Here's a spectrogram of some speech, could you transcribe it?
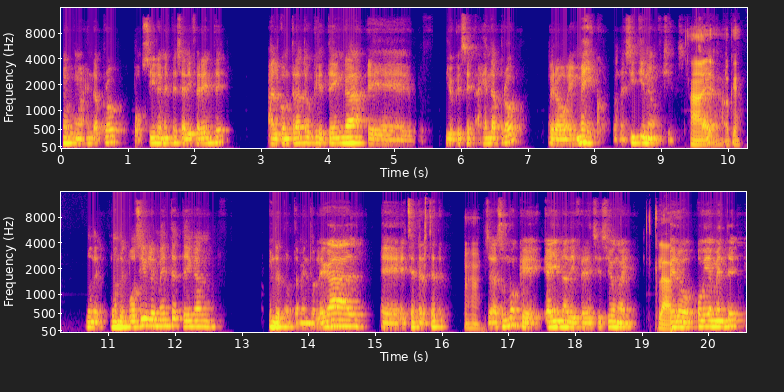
con Agenda Pro posiblemente sea diferente al contrato que tenga, eh, yo qué sé, Agenda Pro, pero en México, donde sí tienen oficinas. Ah, ya, ok. Donde, donde posiblemente tengan un departamento legal, eh, etcétera, etcétera. O sea, asumo que, que hay una diferenciación ahí. Claro. Pero obviamente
